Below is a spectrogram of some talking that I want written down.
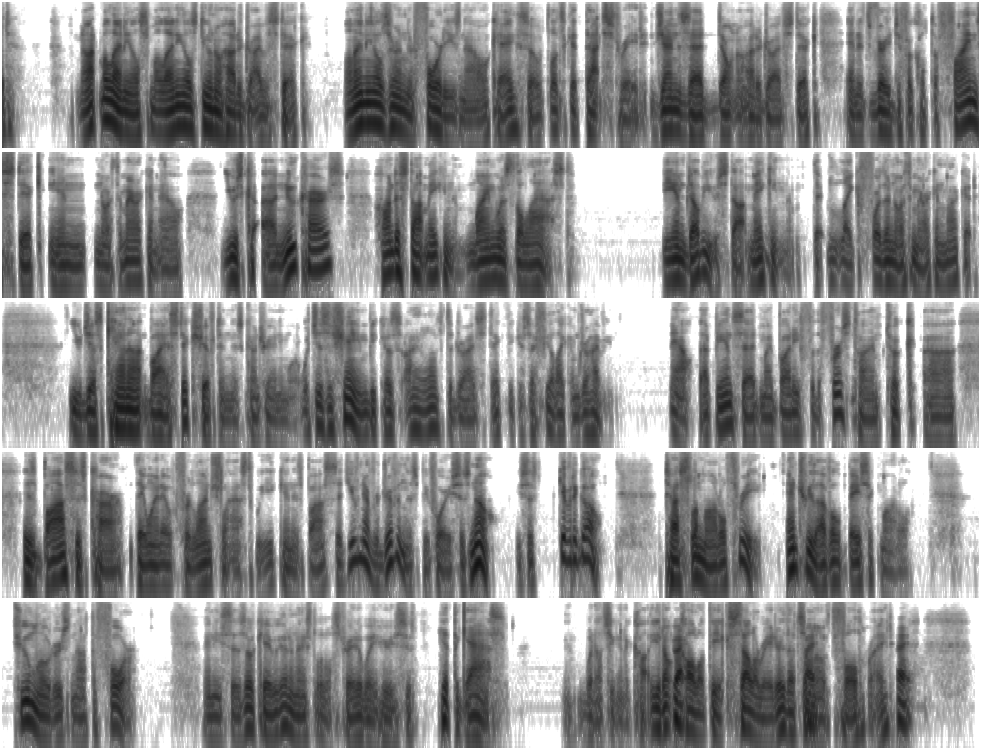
Not millennials. Millennials do know how to drive a stick. Millennials are in their 40s now, okay? So let's get that straight. Gen Z don't know how to drive stick, and it's very difficult to find stick in North America now. Use uh, new cars, Honda stopped making them. Mine was the last. BMW stopped making them, like for the North American market. You just cannot buy a stick shift in this country anymore, which is a shame because I love to drive stick because I feel like I'm driving. Now, that being said, my buddy for the first time took uh, his boss's car. They went out for lunch last week, and his boss said, You've never driven this before. He says, No. He says, Give it a go. Tesla Model 3, entry level, basic model, two motors, not the four. And he says, Okay, we got a nice little straightaway here. He says, Hit the gas. What else are you going to call it? You don't Right. call it the accelerator. That's a Right. mouthful, right? Right.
